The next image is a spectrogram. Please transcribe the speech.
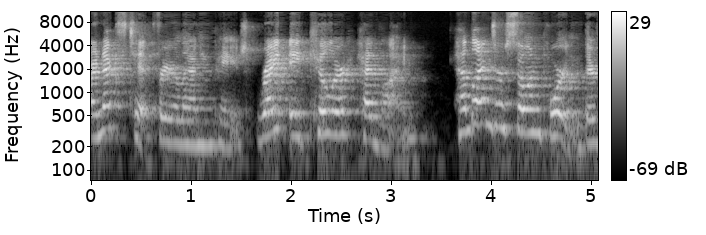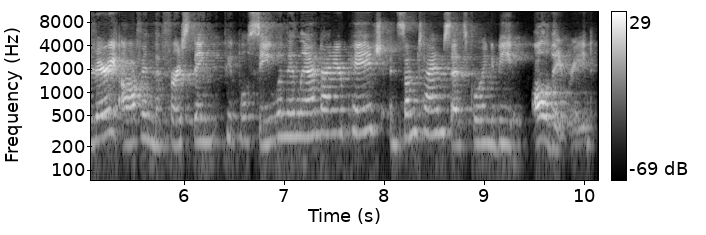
Our next tip for your landing page write a killer headline. Headlines are so important. They're very often the first thing people see when they land on your page, and sometimes that's going to be all they read.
